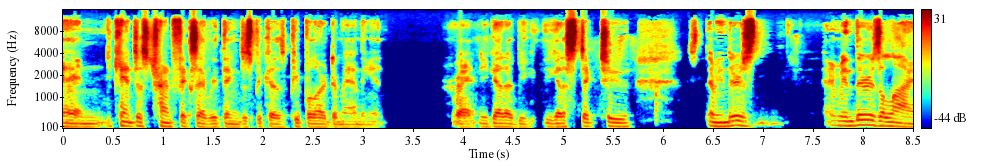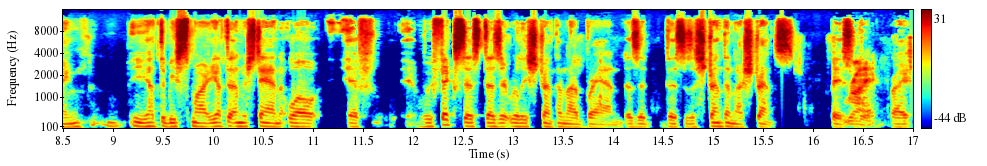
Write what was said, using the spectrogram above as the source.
and right. you can't just try and fix everything just because people are demanding it. Right, right. you gotta be you gotta stick to i mean there's i mean there is a line. You have to be smart. You have to understand well if, if we fix this does it really strengthen our brand? Does it does it strengthen our strengths basically right. right?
